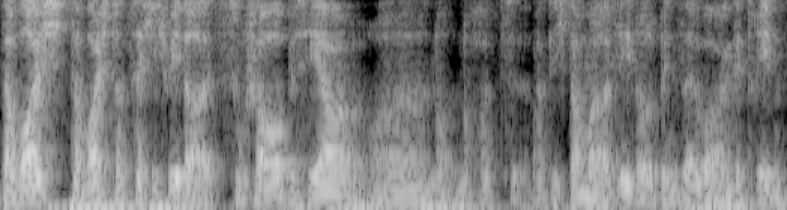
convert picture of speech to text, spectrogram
Da war ich, da war ich tatsächlich weder als Zuschauer bisher, äh, noch, noch hat, hatte ich da mal Athleten oder bin selber angetreten.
